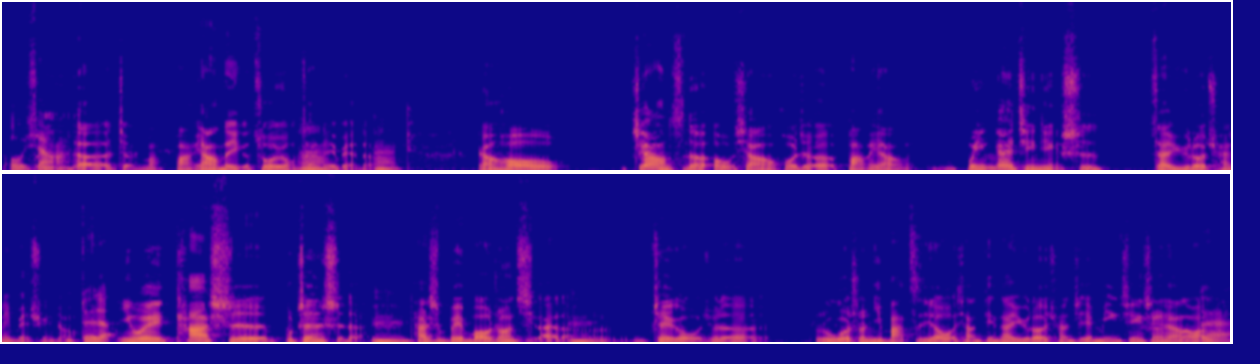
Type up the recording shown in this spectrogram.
偶像，呃叫什么榜样的一个作用在那边的。嗯然后这样子的偶像或者榜样，不应该仅仅是在娱乐圈里面寻找，对的，因为他是不真实的，嗯它是被包装起来的。嗯这个我觉得，如果说你把自己的偶像定在娱乐圈这些明星身上的话，对。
